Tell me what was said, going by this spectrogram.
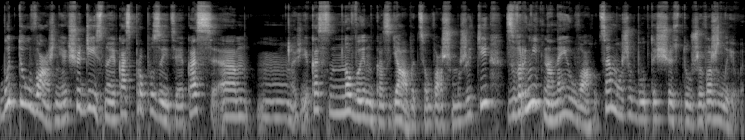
будьте уважні, якщо дійсно якась пропозиція, якась, ем, якась новинка з'явиться у вашому житті, зверніть на неї увагу. Це може бути щось дуже важливе.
